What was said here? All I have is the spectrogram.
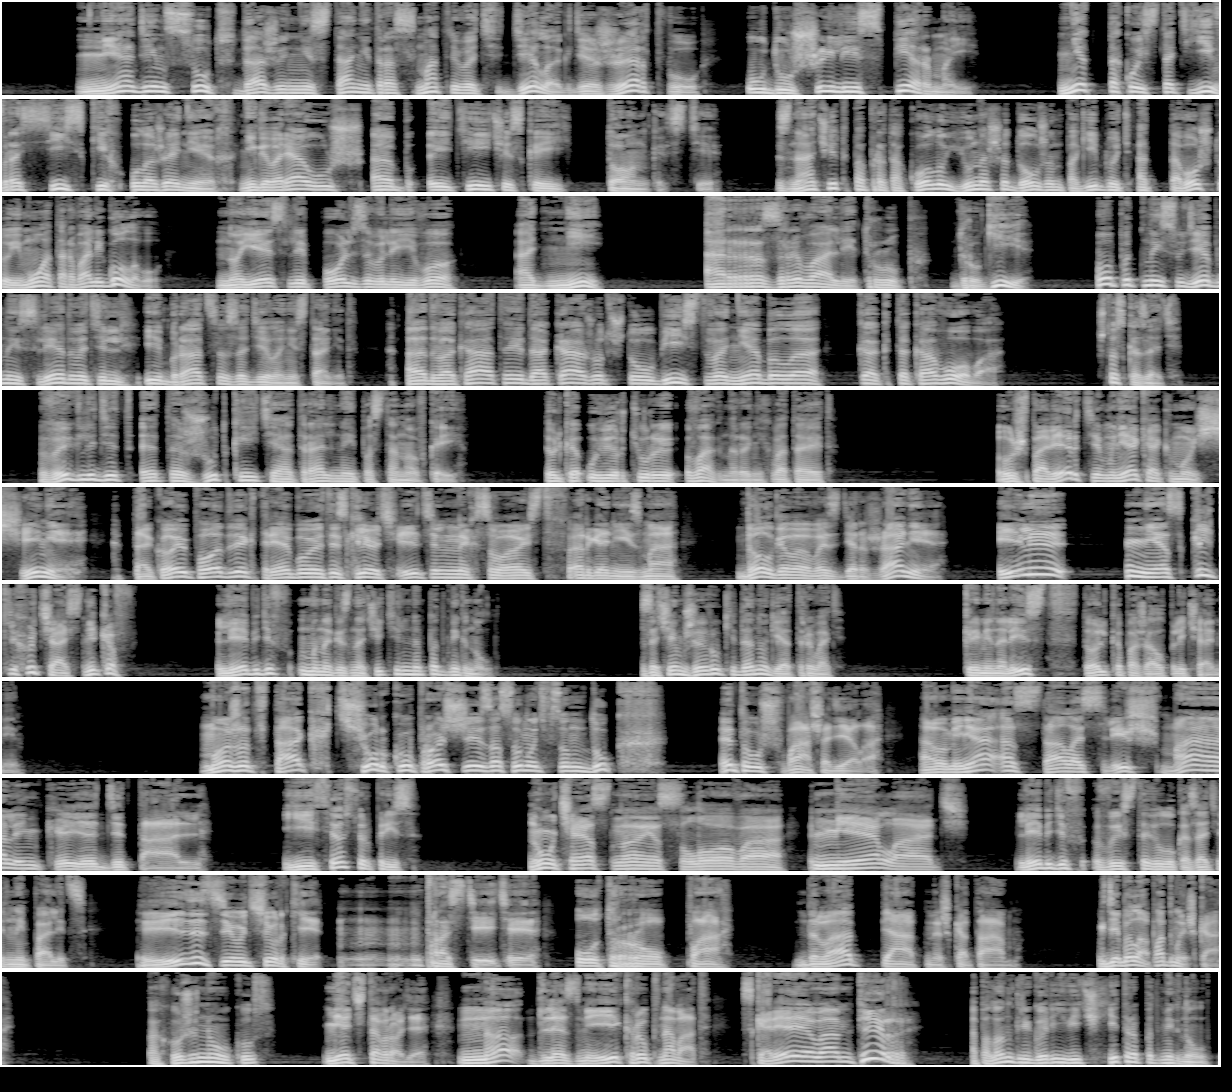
Ни один суд даже не станет рассматривать дело, где жертву удушили спермой. Нет такой статьи в российских уложениях, не говоря уж об этической тонкости. Значит, по протоколу юноша должен погибнуть от того, что ему оторвали голову. Но если пользовали его одни, а разрывали труп другие, опытный судебный следователь и браться за дело не станет. Адвокаты докажут, что убийства не было как такового. Что сказать? Выглядит это жуткой театральной постановкой. Только увертюры Вагнера не хватает. Уж поверьте мне, как мужчине, такой подвиг требует исключительных свойств организма, долгого воздержания или нескольких участников. Лебедев многозначительно подмигнул. Зачем же руки до ноги отрывать? Криминалист только пожал плечами. «Может, так чурку проще засунуть в сундук? Это уж ваше дело а у меня осталась лишь маленькая деталь». «Еще сюрприз?» «Ну, честное слово, мелочь!» Лебедев выставил указательный палец. «Видите у чурки? Простите, у трупа. Два пятнышка там. Где была подмышка?» «Похоже на укус». «Нечто вроде. Но для змеи крупноват. Скорее вампир!» Аполлон Григорьевич хитро подмигнул.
